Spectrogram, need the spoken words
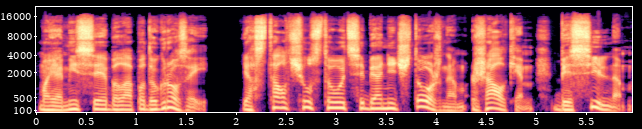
Моя миссия была под угрозой. Я стал чувствовать себя ничтожным, жалким, бессильным,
